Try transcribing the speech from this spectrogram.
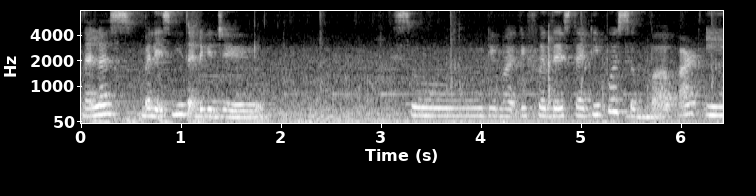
dan last balik sini tak ada kerja. So dia, dia further study pun sebab RA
